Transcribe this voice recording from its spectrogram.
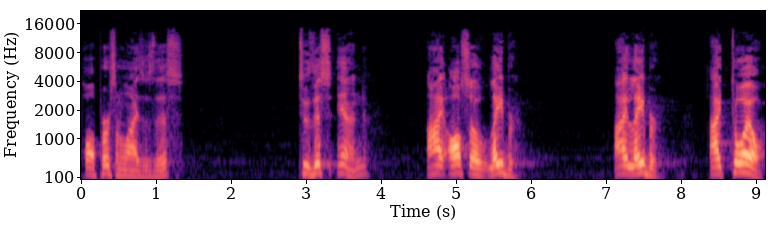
Paul personalizes this. To this end, I also labor. I labor. I toil.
